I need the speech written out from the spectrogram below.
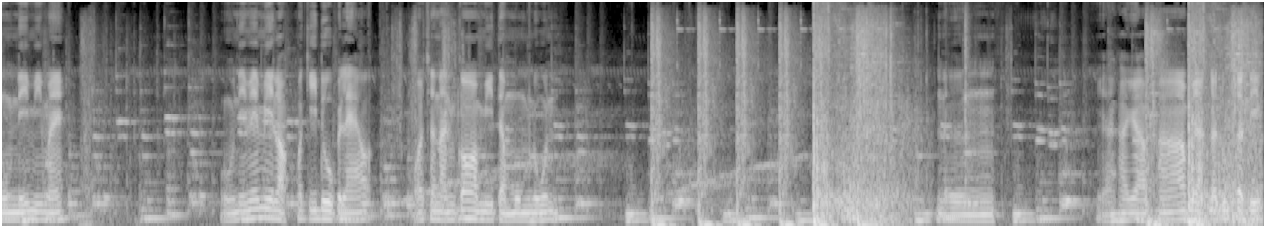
มุมนี้มีไหมมุมนี้ไม่มีหรอก เมื่อกี้ดูไปแล้ว เพราะฉะนั้นก็มีแต่มุมนู้น หนึ่งอย่าขยับครับอย่ากระดุกกระดิก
